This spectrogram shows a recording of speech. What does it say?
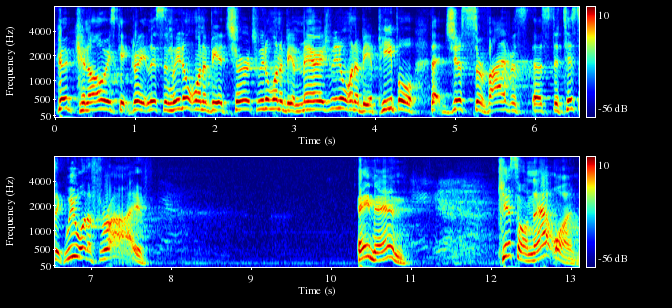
Good can always get great. Listen, we don't want to be a church. We don't want to be a marriage. We don't want to be a people that just survive a, a statistic. We want to thrive. Amen. Amen. Kiss on that one.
